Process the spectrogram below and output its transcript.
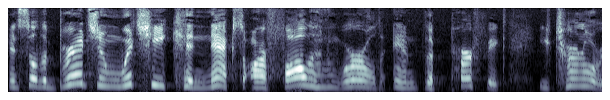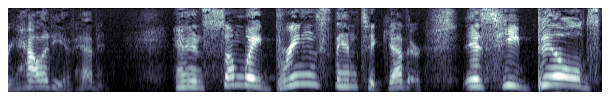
And so the bridge in which he connects our fallen world and the perfect eternal reality of heaven and in some way brings them together is he builds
